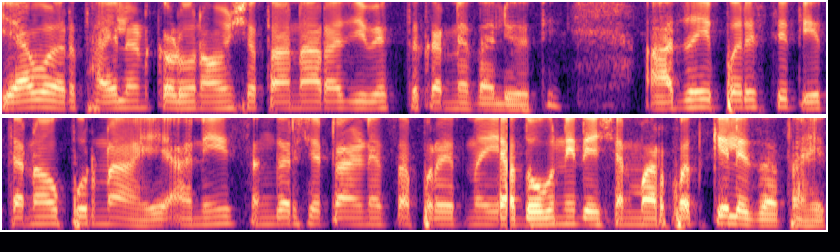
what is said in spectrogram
यावर थायलंडकडून अंशतः नाराजी व्यक्त करण्यात आली होती. आजही परिस्थिती तणावपूर्ण आहे आणि संघर्ष टाळण्याचा प्रयत्न या दोन्ही देशांमार्फत केले जात आहेत.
